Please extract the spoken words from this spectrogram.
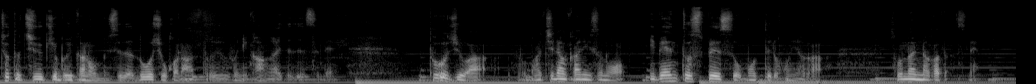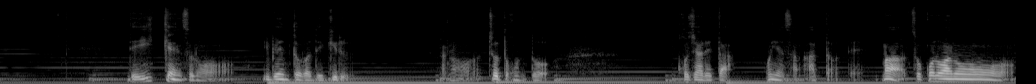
ちょっと中規模以下のお店ではどうしようかなというふうに考えてですね当時は街中にそのイベントスペースを持ってる本屋がそんなになかったんですね。で一軒そのイベントができるあのちょっと本当こじゃれた本屋さんがあったのでまあそこのあの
